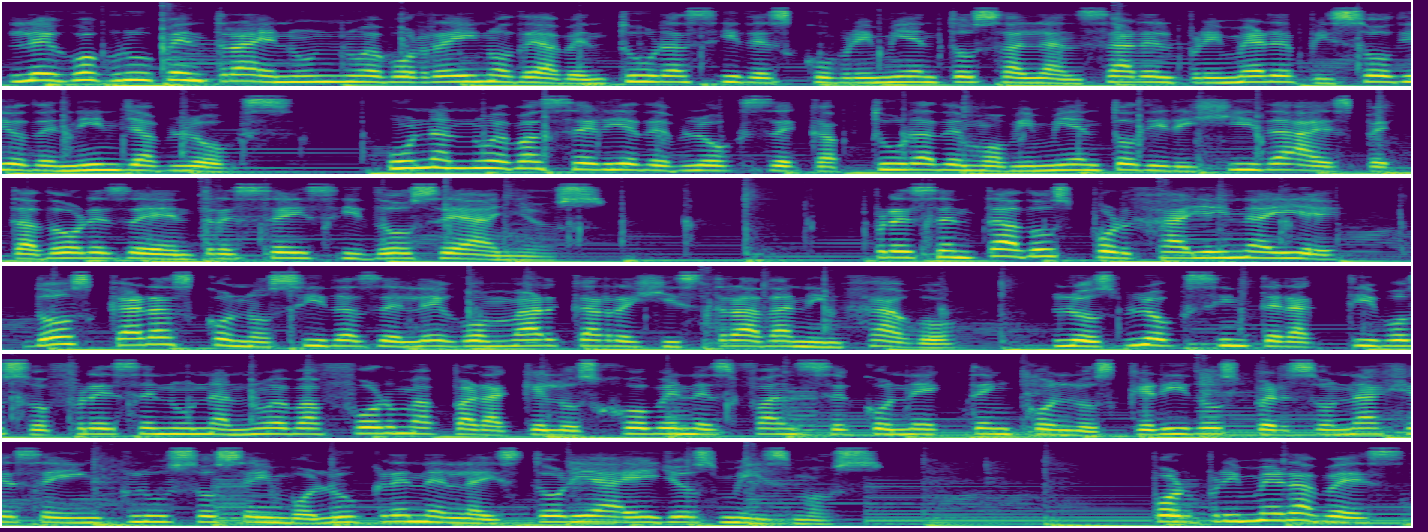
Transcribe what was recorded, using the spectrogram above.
Lego Group entra en un nuevo reino de aventuras y descubrimientos al lanzar el primer episodio de Ninja Blocks, una nueva serie de blogs de captura de movimiento dirigida a espectadores de entre 6 y 12 años. Presentados por Hayina Ie, dos caras conocidas de Lego marca registrada Ninjago, los blogs interactivos ofrecen una nueva forma para que los jóvenes fans se conecten con los queridos personajes e incluso se involucren en la historia ellos mismos. Por primera vez,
